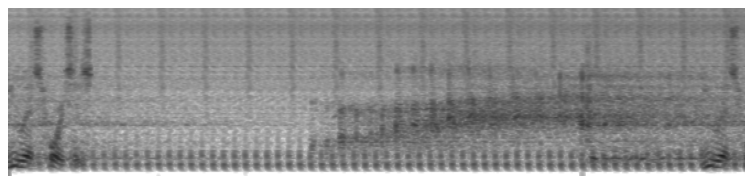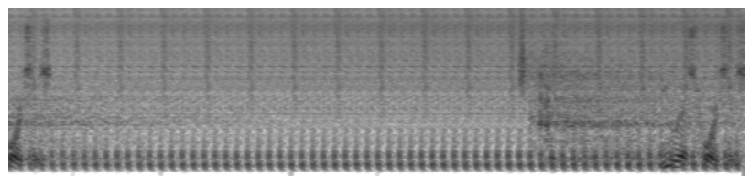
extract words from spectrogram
U.S. forces. U.S. forces. U.S. forces.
